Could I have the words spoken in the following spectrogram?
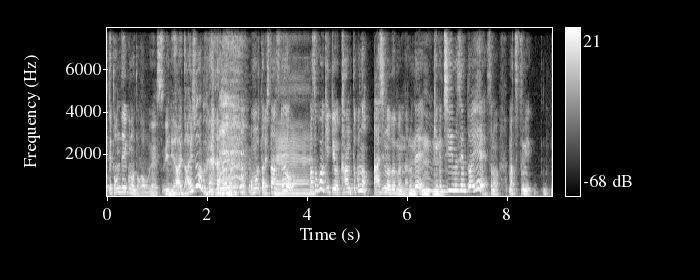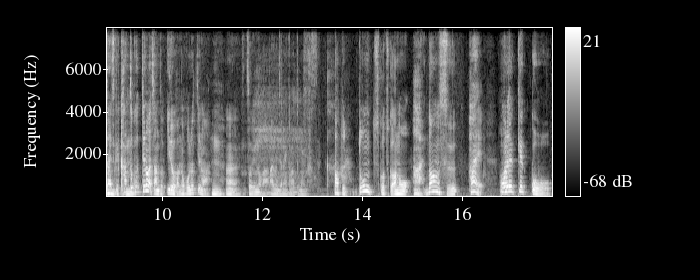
って飛んでいくのとかもね、すいや大丈夫 思ったりしたんですけど、まあそこは結局監督の味の部分なので、うんうんうん結局チーム戦とはいえ、その、まあ堤大輔監督っていうのがちゃんと色が残るっていうのは、んうん、そういうのがあるんじゃないかなと思います。あとドンツコツコあの、はいダンス？はい。あれ結構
